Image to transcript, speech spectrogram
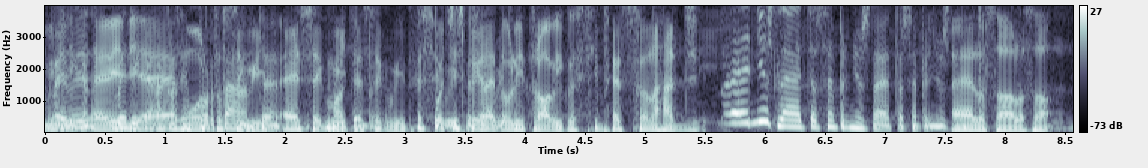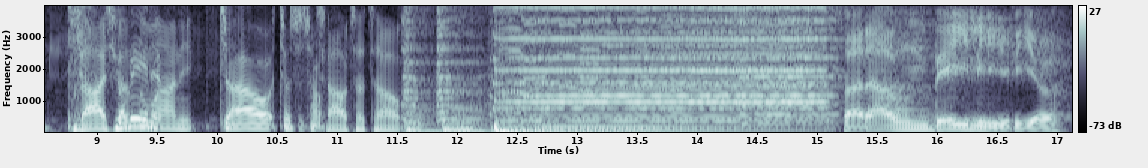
2020 vedi vedi che è una cosa molto importante. seguito. È seguito, è seguito. è Poi seguito, ci è spiegherai dove li trovi questi personaggi. Eh, newsletter, sempre newsletter, sempre newsletter. Eh, lo so, lo so. Dai, ci vediamo domani. Ciao, ciao, ciao, ciao. Ciao, ciao, ciao. Sarà un delirio.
